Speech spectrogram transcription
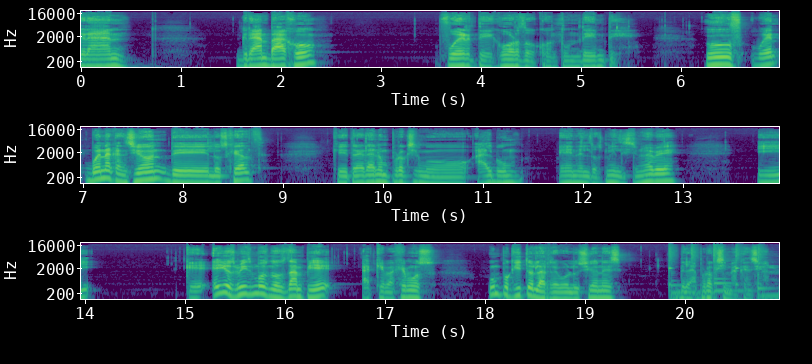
Gran, gran bajo, fuerte, gordo, contundente. Uf, buena canción de los Health, que traerán un próximo álbum en el 2019 y que ellos mismos nos dan pie a que bajemos un poquito las revoluciones de la próxima canción.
